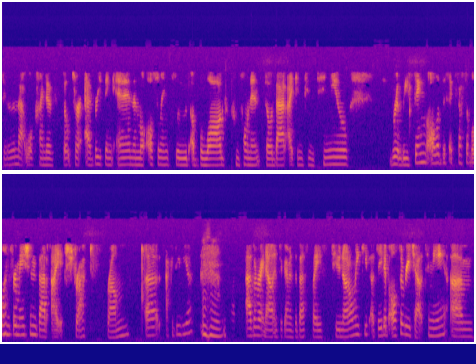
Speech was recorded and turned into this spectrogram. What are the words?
soon that will kind of filter everything in and will also include a blog component so that I can continue releasing all of this accessible information that I extract from uh, academia. Mm-hmm. As of right now, Instagram is the best place to not only keep updated, but also reach out to me. Um,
